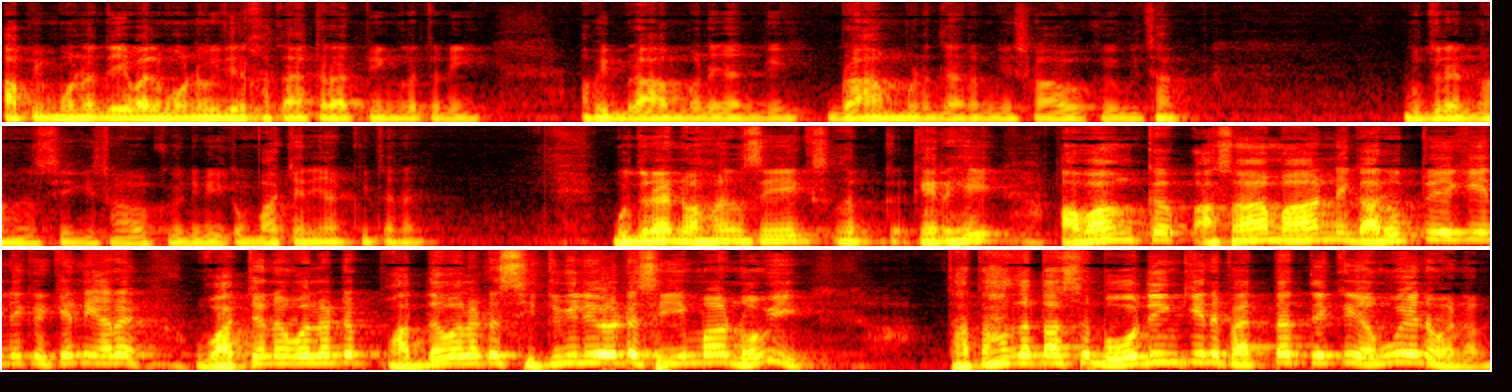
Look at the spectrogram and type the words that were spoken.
අපි මොන දේවල් මොන විදිහට කතා කරත් පින්වතුනි අපි බ්‍රාහ්මණයන්ගේ බ්‍රාහ්මණ ධර්මයේ ශ්‍රාවකයෝ මිසක් බුදුරන් වහන්සේගේ ශ්‍රාවකයෝ නෙමෙයි ඒක වචනයක් විතරයි. බුදුරන් වහන්සේ කෙරෙහි අවංක අසාමාන්‍ය ගරුත්වය කියන එක කියන්නේ අර වචනවලට පදවලට සිතුවිලි වලට සීමා නොවි තතහගතස්ස බෝධින් කියන පැත්තත් එක්ක යමු වෙනවනම්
